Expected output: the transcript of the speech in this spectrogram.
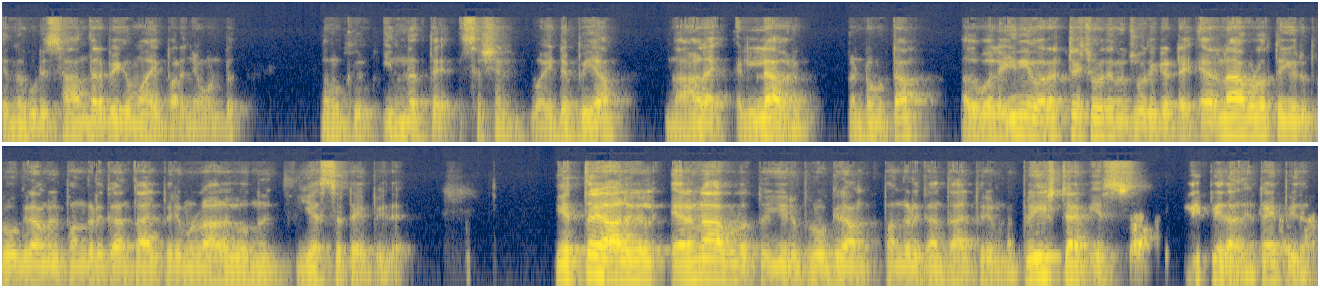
എന്നുകൂടി സാന്ദർഭികമായി പറഞ്ഞുകൊണ്ട് നമുക്ക് ഇന്നത്തെ സെഷൻ വൈൻഡപ്പ് ചെയ്യാം. നാളെ എല്ലാവരും കണ്ടുമുട്ടാം. അതുപോലെ ഇനി ഒരൊറ്റ ചോദ്യങ്ങൾ ചോദിക്കട്ടെ. എറണാകുളത്തെ ഈ ഒരു പ്രോഗ്രാമിൽ പങ്കെടുക്കാൻ താല്പര്യമുള്ള ആളുകൾ ഒന്ന് യെസ് ടൈപ്പ് ചെയ്ത്. എത്ര ആളുകൾ എറണാകുളത്ത് ഈ ഒരു പ്രോഗ്രാം പങ്കെടുക്കാൻ താല്പര്യമുണ്ട്? പ്ലീസ് ടൈപ്പ് യെസ് ടൈപ്പ് ചെയ്താൽ മതി. ടൈപ്പ് ചെയ്താൽ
